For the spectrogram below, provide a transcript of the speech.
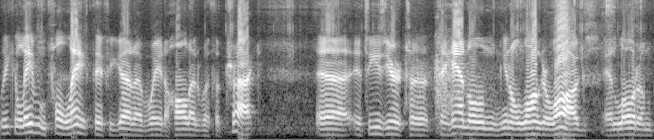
we can leave them full length if you got a way to haul it with a truck. Uh, it's easier to, to handle them, you know, longer logs and load them.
